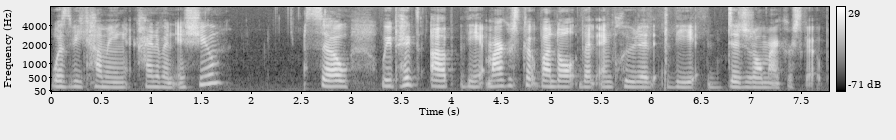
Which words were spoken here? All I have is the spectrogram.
was becoming kind of an issue. So we picked up the microscope bundle that included the digital microscope.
